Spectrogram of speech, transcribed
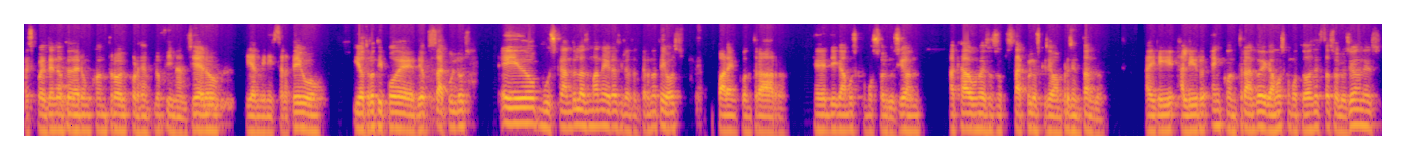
después de no tener un control, por ejemplo, financiero y administrativo y otro tipo de, de obstáculos, he ido buscando las maneras y las alternativas para encontrar, eh, digamos, como solución a cada uno de esos obstáculos que se van presentando. Al ir, encontrando, digamos, como todas estas soluciones,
